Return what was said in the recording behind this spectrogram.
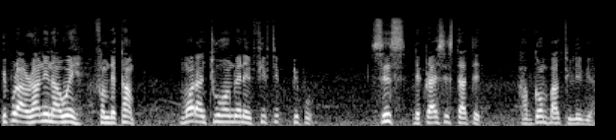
People are running away from the camp. More than 250 people since the crisis started have gone back to Libya.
